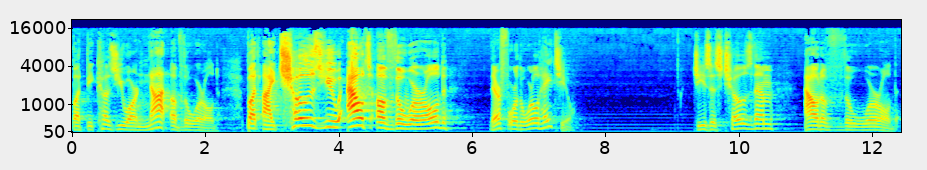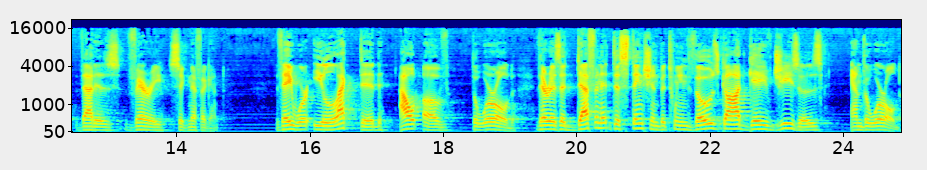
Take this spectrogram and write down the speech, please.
but because you are not of the world, but I chose you out of the world, therefore the world hates you. Jesus chose them out of the world. That is very significant. They were elected out of the world. There is a definite distinction between those God gave Jesus and the world.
